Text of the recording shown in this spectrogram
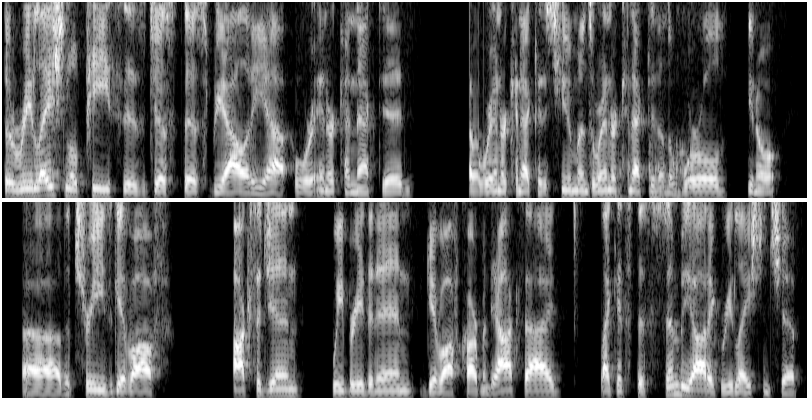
the relational piece is just this reality. Yeah, we're interconnected. Uh, we're interconnected as humans. We're interconnected in the world. You know, uh, the trees give off oxygen. We breathe it in. Give off carbon dioxide. Like it's this symbiotic relationship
